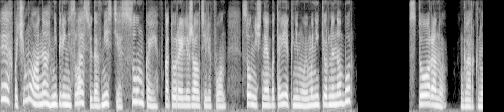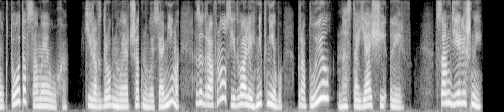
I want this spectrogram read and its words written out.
Эх, почему она не перенеслась сюда вместе с сумкой, в которой лежал телефон, солнечная батарея к нему и маникюрный набор? «В сторону!» — гаркнул кто-то в самое ухо. Кира вздрогнула и отшатнулась, а мимо, задрав нос едва ли не к небу, проплыл настоящий эльф. В самом делешный,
